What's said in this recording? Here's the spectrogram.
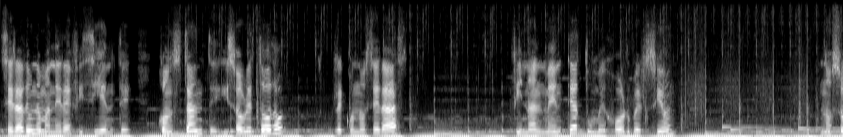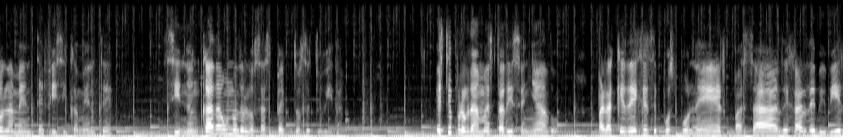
será de una manera eficiente, constante y sobre todo reconocerás finalmente a tu mejor versión, no solamente físicamente, sino en cada uno de los aspectos de tu vida. Este programa está diseñado para que dejes de posponer, pasar, dejar de vivir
